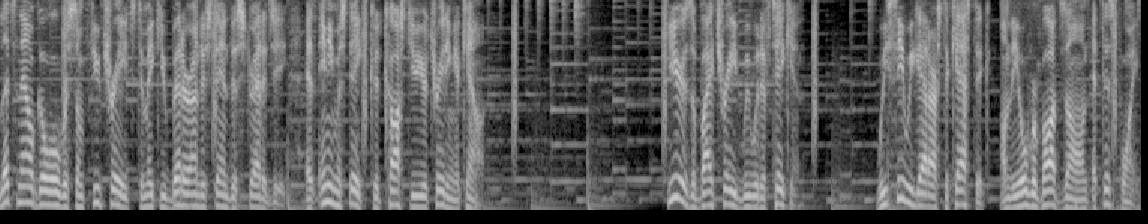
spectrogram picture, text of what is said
Let's now go over some few trades to make you better understand this strategy, as any mistake could cost you your trading account. Here is a buy trade we would have taken. We see we got our stochastic on the overbought zone at this point.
